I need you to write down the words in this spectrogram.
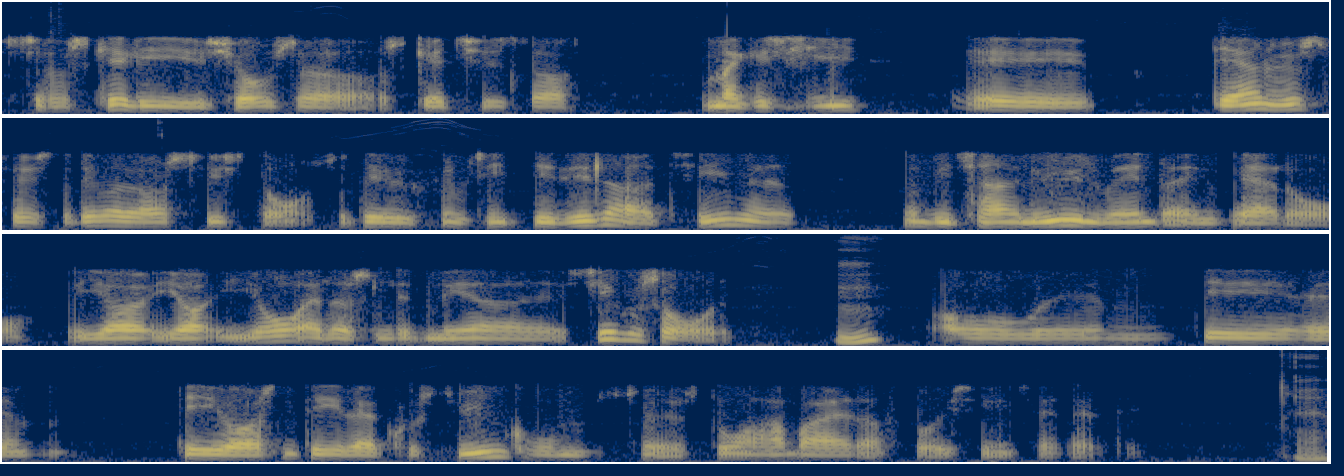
så forskellige shows og, og sketches, og man kan sige, øh, det er en høstfest, og det var det også sidste år, så det er jo, kan man sige, det er det, der er temaet, når vi tager nye elementer ind hvert år. I år, i år, er der sådan lidt mere øh, cirkus over det. Mm. Og øh, det, øh, det er jo også en del af kostymegruppens øh, store arbejde at få i sat alt det. Ja.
